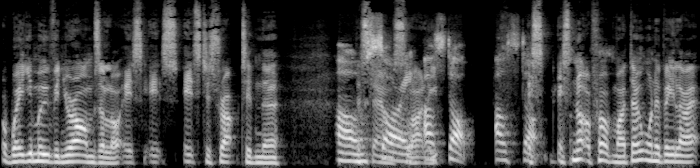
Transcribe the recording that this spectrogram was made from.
where you're moving your arms a lot, it's it's it's disrupting the. Oh, the sorry. Slightly. I'll stop. I'll stop. It's, it's, not a problem. I don't want to be like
